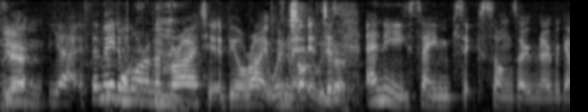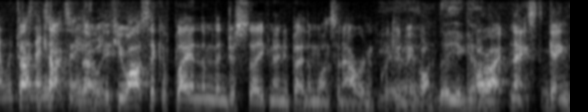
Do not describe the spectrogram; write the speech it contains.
Yeah. Mm, yeah if they made a more of a variety it'd be all right wouldn't exactly, it it's just yeah. any same six songs over and over again would drive That's anyone the tactic crazy. though. If you are sick of playing them then just say you can only play them once an hour and quickly yeah, move on. there you go. All right next getting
